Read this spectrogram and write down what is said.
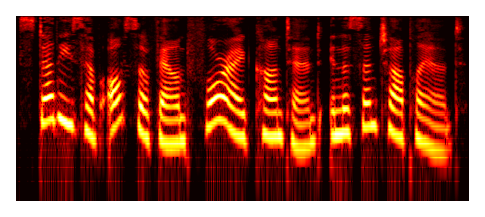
Studies have also found fluoride content in the Sencha plant.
